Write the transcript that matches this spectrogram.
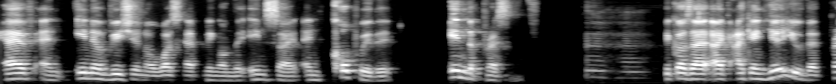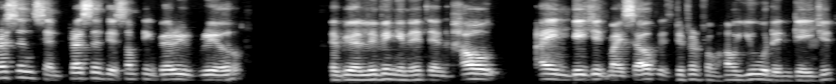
have an inner vision of what's happening on the inside and cope with it in the present? Mm-hmm. Because I, I I can hear you that presence and present is something very real that we are living in it, and how I engage it myself is different from how you would engage it.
